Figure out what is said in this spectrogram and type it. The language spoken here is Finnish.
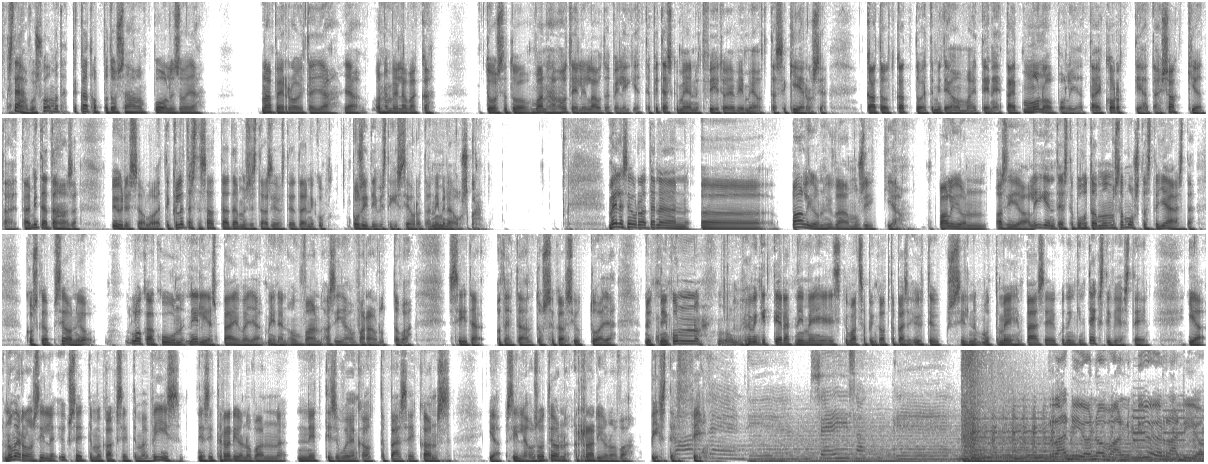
Sitähän voisi huomata, että katoppa, tuossa on puoliso ja naperoita ja, ja onhan meillä vaikka tuossa tuo vanha hotelli lautapelikin, että pitäisikö meidän nyt vihdoin ja viimein ottaa se kierros ja katsoa, katsoa, että miten homma etenee. Tai monopolia, tai korttia, tai shakkia, tai, tai mitä tahansa yhdessäoloa. Että kyllä tästä saattaa tämmöisistä asioista jotain niin kuin positiivistakin seurata, niin minä uskon. Meillä seuraa tänään öö, paljon hyvää musiikkia paljon asiaa liikenteestä. Puhutaan muun muassa mustasta jäästä, koska se on jo lokakuun neljäs päivä ja meidän on vaan asiaan varauduttava. Siitä otetaan tuossa kanssa juttua ja nyt niin kuin hyvinkin tiedät, niin meihin ei sitten WhatsAppin kautta pääse yhteyksiin, mutta meihin pääsee kuitenkin tekstiviestein. Ja numero on sille 17275 ja sitten Radionovan nettisivujen kautta pääsee kans. Ja sille osoite on radionova.fi. Radio Novan Yöradio.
